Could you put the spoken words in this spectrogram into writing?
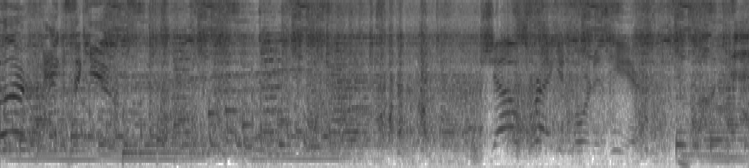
Tyler executes. Zhao Dragonborn is here.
